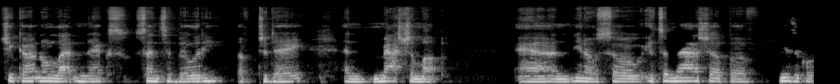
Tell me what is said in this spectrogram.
Chicano Latinx sensibility of today and mash them up. And, you know, so it's a mashup of musical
